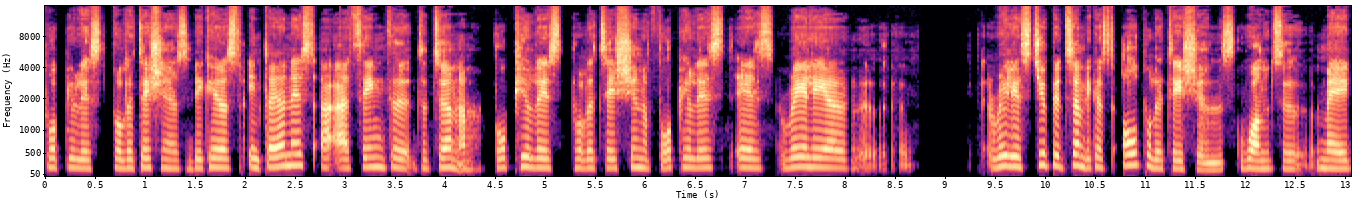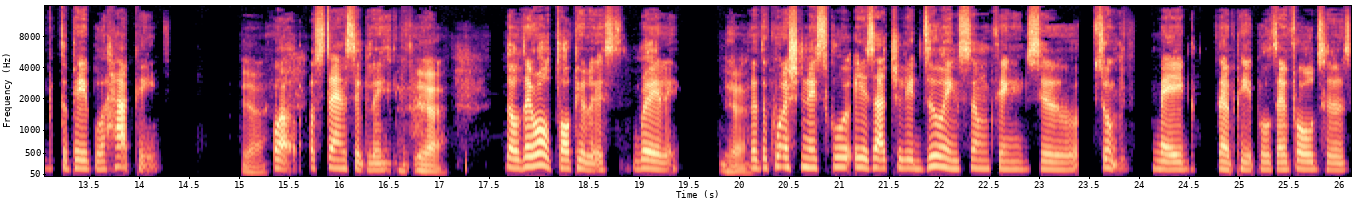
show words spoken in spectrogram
populist politicians because, in fairness, I, I think the, the term a populist politician, a populist, is really a really a stupid term because all politicians want to make the people happy. Yeah. Well, ostensibly. Yeah. So they're all populists, really. Yeah. But the question is who is actually doing something to to make their people, their voters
